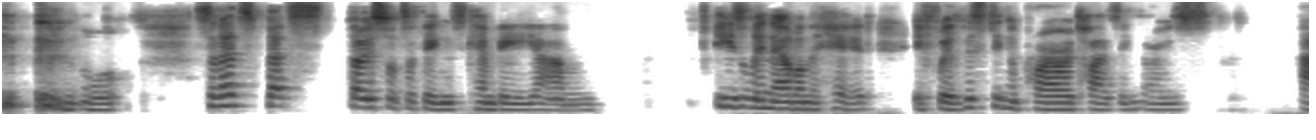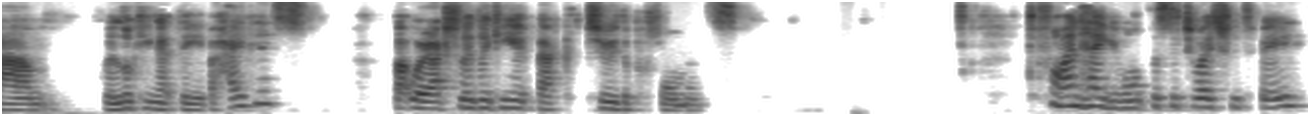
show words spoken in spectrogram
or, so that's that's those sorts of things can be um, easily nailed on the head if we're listing and prioritizing those. Um, we're looking at the behaviors, but we're actually linking it back to the performance. define how you want the situation to be.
